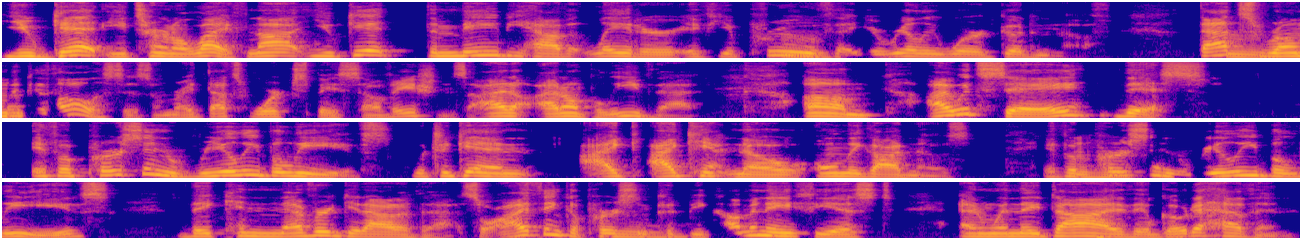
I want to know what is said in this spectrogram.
you get eternal life, not you get to maybe have it later if you prove mm. that you really were good enough. That's mm. Roman Catholicism, right? That's works-based salvation. So I don't, I don't believe that. Um, I would say this: if a person really believes, which again I I can't know, only God knows. If a mm-hmm. person really believes, they can never get out of that. So I think a person mm. could become an atheist and when they die, they'll go to heaven.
